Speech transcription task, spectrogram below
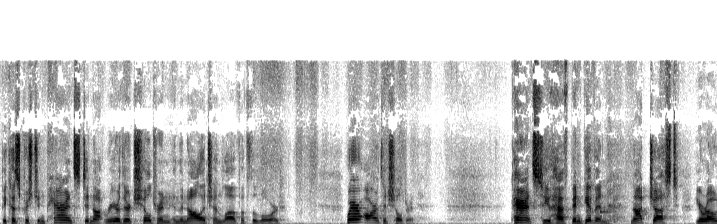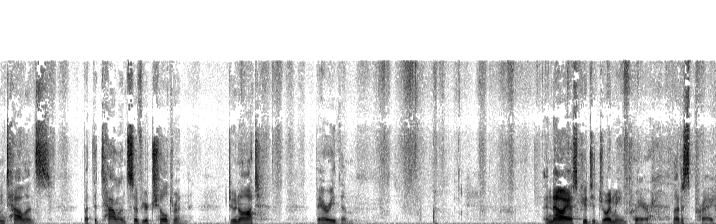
because Christian parents did not rear their children in the knowledge and love of the Lord. Where are the children? Parents, you have been given not just your own talents, but the talents of your children. Do not bury them. And now I ask you to join me in prayer. Let us pray.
